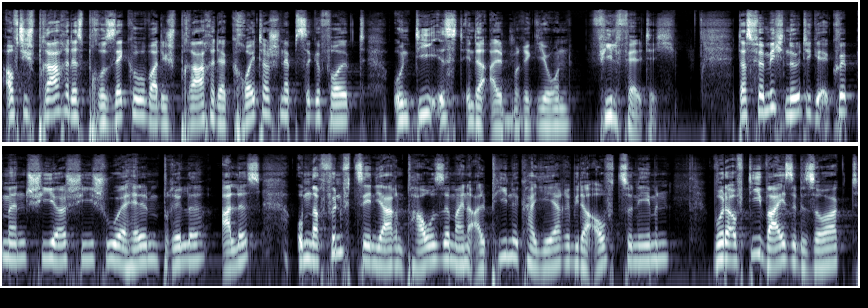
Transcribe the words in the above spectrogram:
Auf die Sprache des Prosecco war die Sprache der Kräuterschnäpse gefolgt und die ist in der Alpenregion vielfältig. Das für mich nötige Equipment, Skier, Skischuhe, Helm, Brille, alles, um nach 15 Jahren Pause meine alpine Karriere wieder aufzunehmen, wurde auf die Weise besorgt,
